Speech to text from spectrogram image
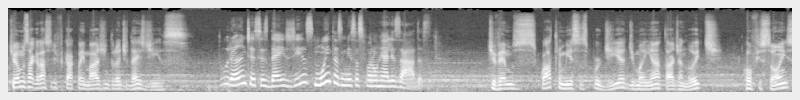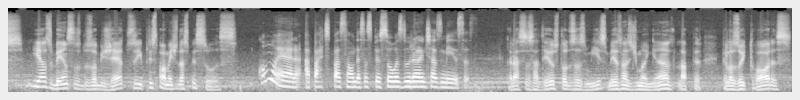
Tivemos a graça de ficar com a imagem durante 10 dias. Durante esses 10 dias, muitas missas foram realizadas. Tivemos quatro missas por dia, de manhã, tarde à noite, confissões e as bênçãos dos objetos e principalmente das pessoas. Como era a participação dessas pessoas durante as missas? Graças a Deus, todas as missas, mesmo as de manhã, lá pelas 8 horas,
